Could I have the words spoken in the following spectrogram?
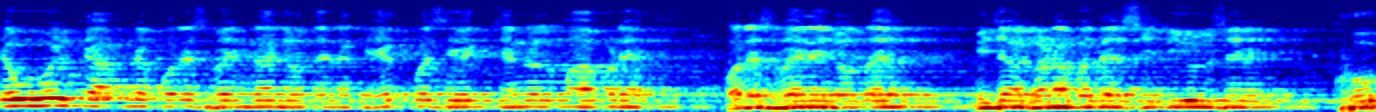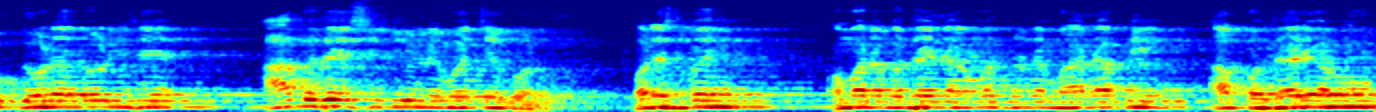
એવું હોય કે આપણે પરેશભાઈ ના જોતા કે એક પછી એક ચેનલમાં આપણે પરેશભાઈને જોતા બીજા ઘણા બધા શિડ્યુલ છે. ખૂબ દોડાદોડી છે. આ બધા શિડ્યુલની વચ્ચે પણ. પરેશભાઈ, અમારા બધાને આમંત્રણને માન આપી આ પધાર્યા હું.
